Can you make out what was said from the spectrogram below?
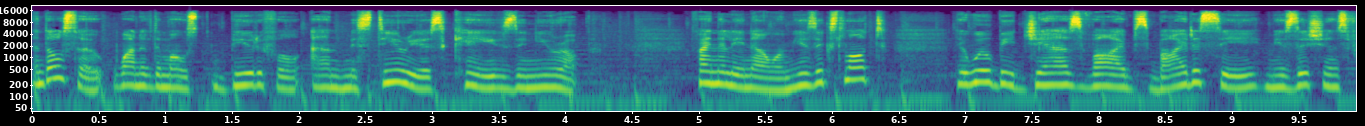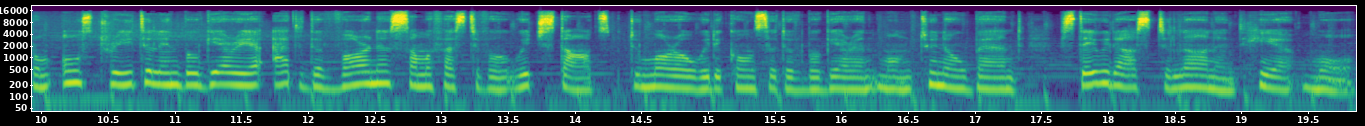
and also one of the most beautiful and mysterious caves in Europe. Finally, in our music slot, there will be jazz vibes by the sea, musicians from Austria, Italy, and Bulgaria at the Varna Summer Festival, which starts tomorrow with a concert of Bulgarian Montuno Band. Stay with us to learn and hear more.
